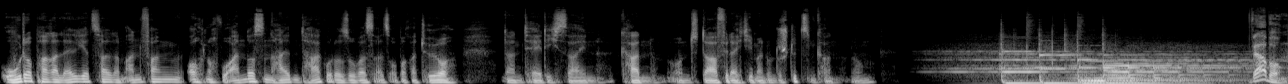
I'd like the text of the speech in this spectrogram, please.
oder parallel jetzt halt am Anfang auch noch woanders einen halben Tag oder sowas als Operateur dann tätig sein kann und da vielleicht jemand unterstützen kann. Ne? Werbung.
